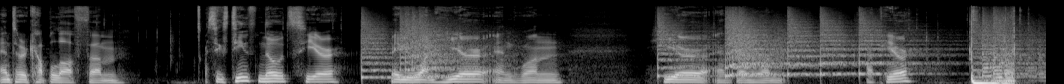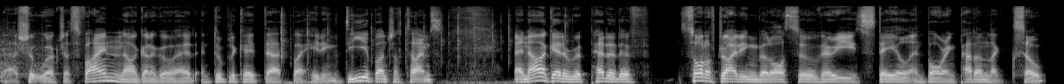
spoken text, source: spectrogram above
enter a couple of um, 16th notes here, maybe one here and one here and then one up here. Yeah, should work just fine. Now I'm gonna go ahead and duplicate that by hitting D a bunch of times. And now I get a repetitive, sort of driving, but also very stale and boring pattern like so.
